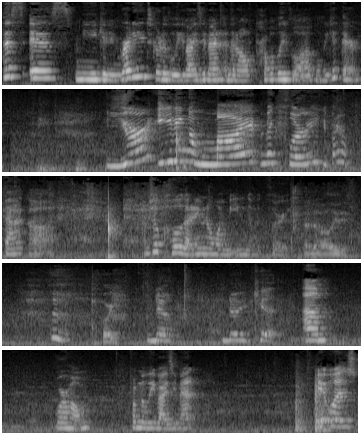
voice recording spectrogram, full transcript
this is me getting ready to go to the Levi's event and then I'll probably vlog when we get there. You're eating my McFlurry? You better back off. I'm so cold, I don't even know why I'm eating a McFlurry. I know, I'll eat it. For you. No. No, you can't. Um, we're home from the Levi's event. It was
